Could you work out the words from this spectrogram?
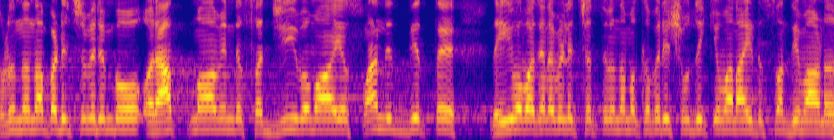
തുടർന്ന് നാം പഠിച്ചു വരുമ്പോൾ ഒരാത്മാവിന്റെ സജീവമായ സാന്നിധ്യത്തെ ദൈവവചന വെളിച്ചത്തിൽ നമുക്ക് പരിശോധിക്കുവാനായിട്ട് സാധ്യമാണ്.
